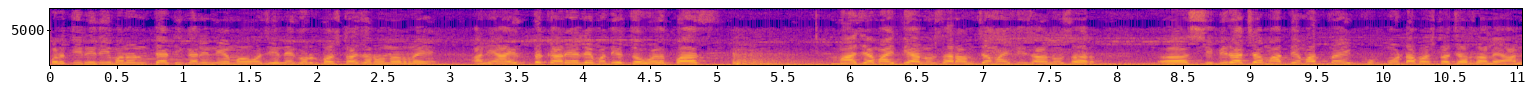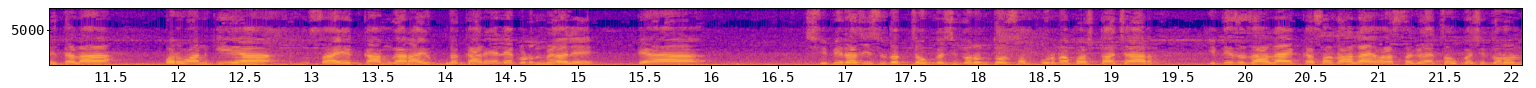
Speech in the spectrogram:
प्रतिनिधी म्हणून त्या ठिकाणी नेमावं जेणेकरून भ्रष्टाचार होणार नाही. आणि आयुक्त कार्यालयामध्ये जवळपास माझ्या माहितीनुसार आमच्या माहितीच्या अनुसार शिबिराच्या माध्यमातून एक खूप मोठा भ्रष्टाचार झाला आहे आणि त्याला परवानगी या सहाय्यक कामगार आयुक्त कार्यालयाकडून मिळाली आहे. त्या शिबिराची सुद्धा चौकशी करून तो संपूर्ण भ्रष्टाचार कितीचा झालाय कसा झालाय हा सगळ्या चौकशी करून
